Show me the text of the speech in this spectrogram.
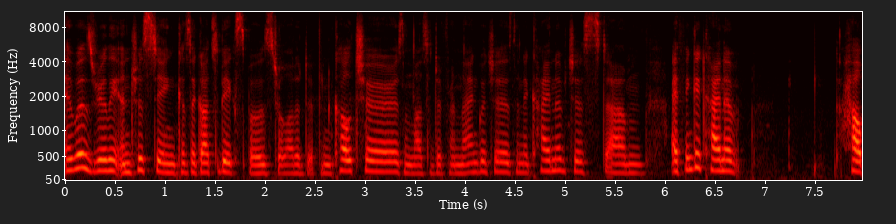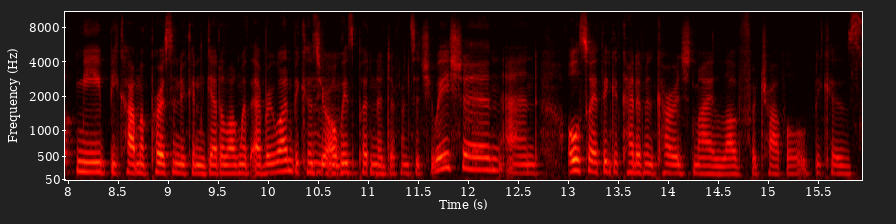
it was really interesting because I got to be exposed to a lot of different cultures and lots of different languages, and it kind of just, um, I think it kind of helped me become a person who can get along with everyone because you're always put in a different situation. And also, I think it kind of encouraged my love for travel because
